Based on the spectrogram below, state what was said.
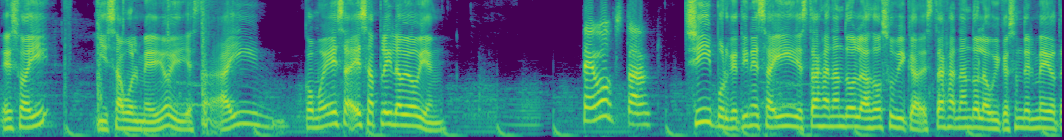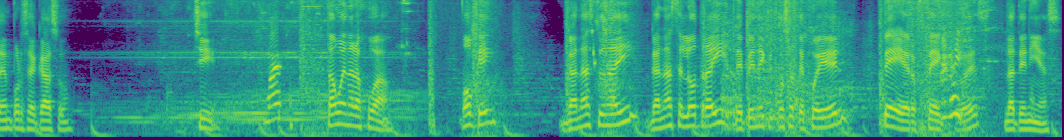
Eso ahí. Y Sabu al medio y ya está. Ahí, como esa, esa play la veo bien. ¿Te gusta? Sí, porque tienes ahí, estás ganando las dos ubicaciones. Estás ganando la ubicación del medio también por si acaso. Sí. Está buena la jugada. Ok. Ganaste una ahí, ganaste la otra ahí. Depende de qué cosa te juegue él. Perfecto, ¿ves? La tenías.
